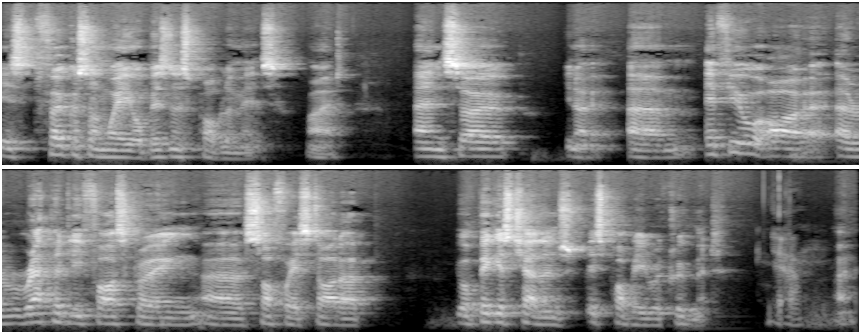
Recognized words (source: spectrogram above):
is focus on where your business problem is, right? And so you know um, if you are a rapidly fast growing uh, software startup, your biggest challenge is probably recruitment. Yeah. Right.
